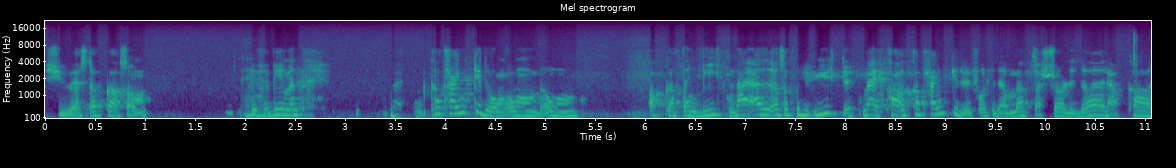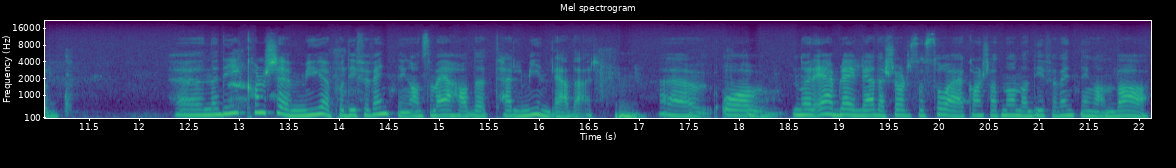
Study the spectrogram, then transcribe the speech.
20 stykker som går forbi. Men hva tenker du om, om, om akkurat den biten der? Altså, kan du utdype mer? Hva, hva tenker du i forhold til det å møte seg sjøl i døra? Hva, Nei, det gikk kanskje mye på de forventningene som jeg hadde til min leder. Mm. Og når jeg ble leder sjøl, så så jeg kanskje at noen av de forventningene var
